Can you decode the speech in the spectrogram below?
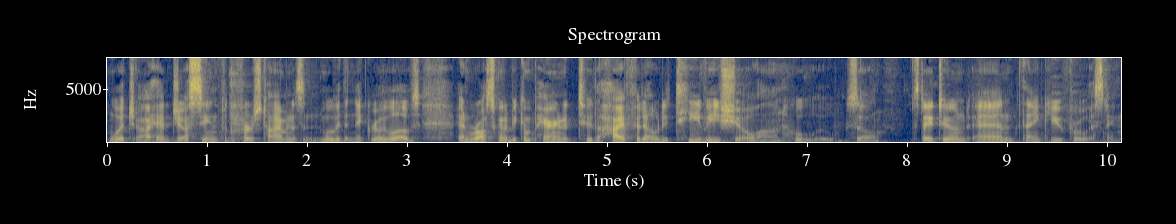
which I had just seen for the first time, and it's a movie that Nick really loves. And we're also going to be comparing it to the High Fidelity TV show on Hulu. So stay tuned, and thank you for listening.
